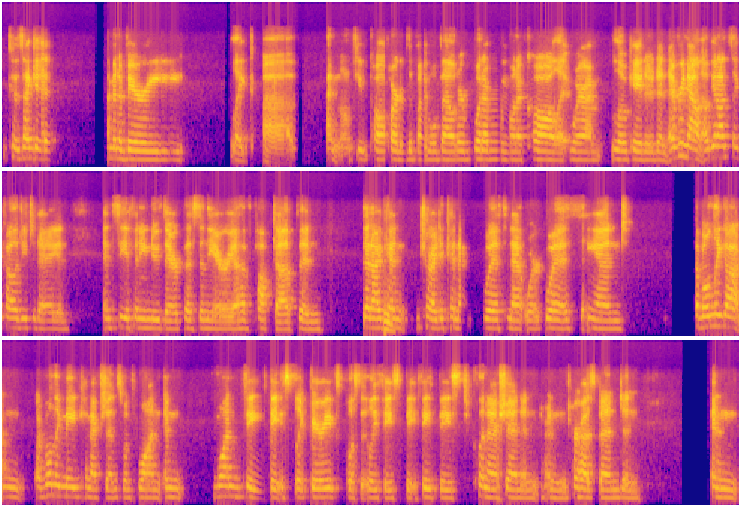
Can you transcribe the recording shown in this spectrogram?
because I get I'm in a very like uh I don't know if you call part of the Bible Belt or whatever we want to call it, where I'm located. And every now and I'll get on Psychology Today and and see if any new therapists in the area have popped up and that I hmm. can try to connect with, network with, and I've only gotten I've only made connections with one and one faith-based, like very explicitly faith faith-based clinician and and her husband and and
